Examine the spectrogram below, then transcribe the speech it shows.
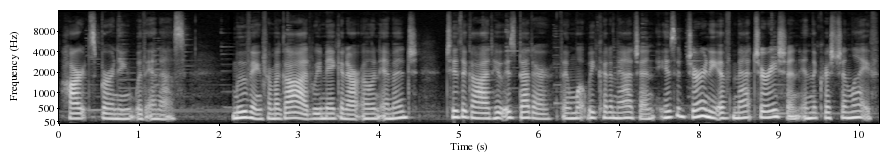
hearts burning within us, moving from a God we make in our own image to the God who is better than what we could imagine, is a journey of maturation in the Christian life,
